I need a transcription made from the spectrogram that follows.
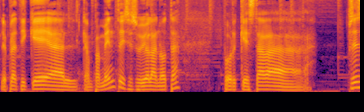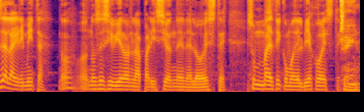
le platiqué al campamento y se subió la nota porque estaba... Pues es de lagrimita, ¿no? No sé si vieron la aparición en el oeste. Es un Marty como del viejo oeste. Sí.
